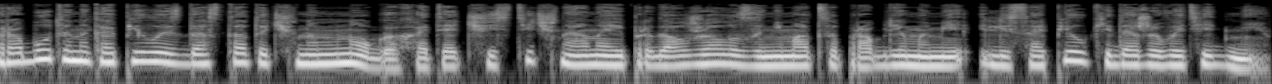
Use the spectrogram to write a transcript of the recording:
Работы накопилось достаточно много, хотя частично она и продолжала заниматься проблемами лесопилки даже в эти дни.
